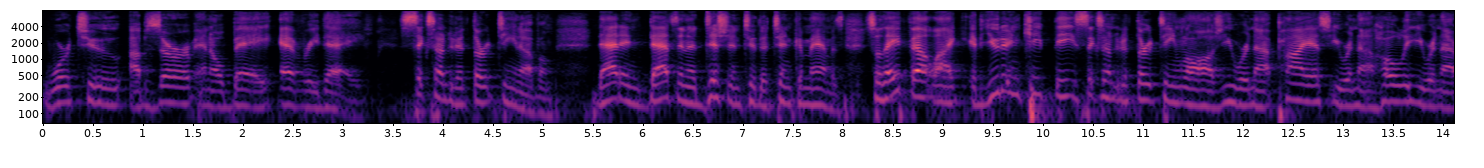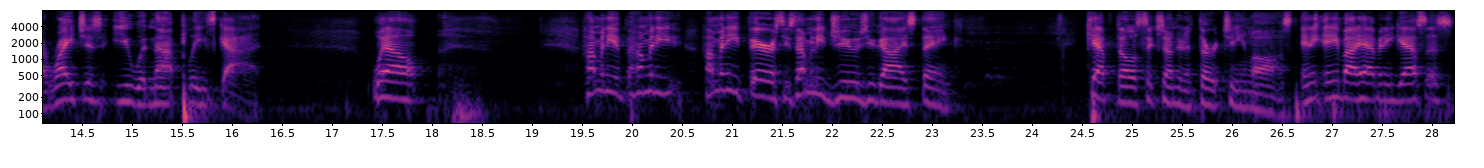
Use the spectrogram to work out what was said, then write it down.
were to observe and obey every day. 613 of them. That in, that's in addition to the Ten Commandments. So they felt like if you didn't keep these 613 laws, you were not pious, you were not holy, you were not righteous, you would not please God. Well, how many, how many, how many Pharisees, how many Jews you guys think kept those 613 laws. Any, anybody have any guesses?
